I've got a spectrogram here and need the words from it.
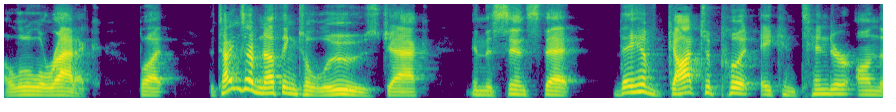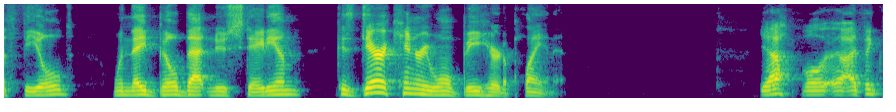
a little erratic. But the Titans have nothing to lose, Jack, in the sense that they have got to put a contender on the field when they build that new stadium because Derrick Henry won't be here to play in it. Yeah, well, I think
